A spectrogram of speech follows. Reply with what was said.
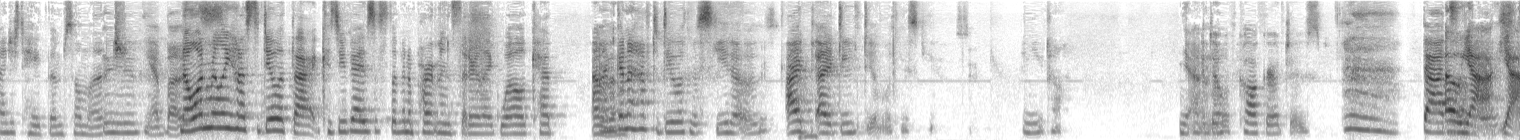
I just hate them so much. Mm, yeah, but No one really has to deal with that because you guys just live in apartments that are like well kept. I'm know. gonna have to deal with mosquitoes. I I do deal with mosquitoes in Utah. Yeah, I deal with cockroaches. That's Oh yeah, worst. yeah.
